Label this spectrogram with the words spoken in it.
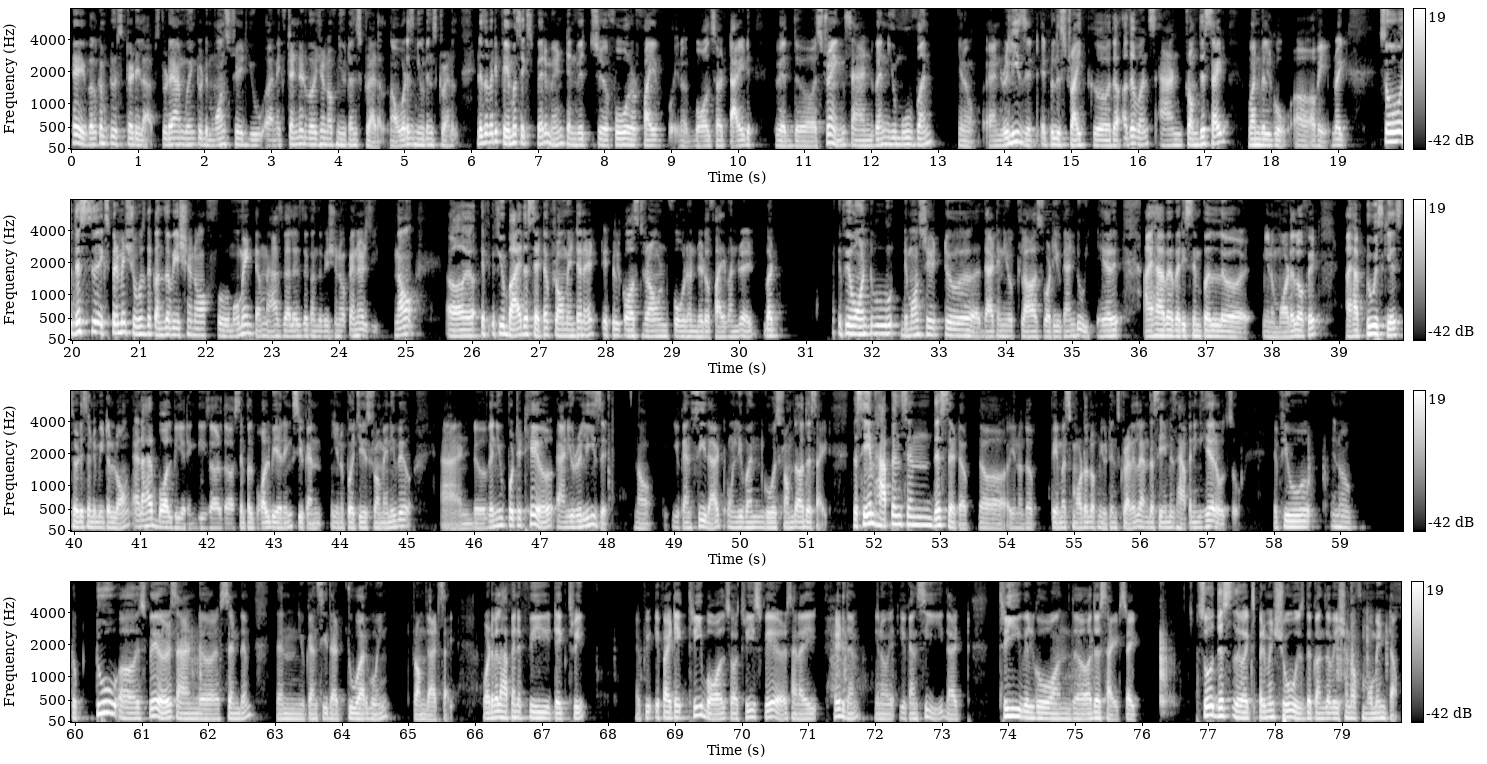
Hey, welcome to Study Labs. Today I'm going to demonstrate you an extended version of Newton's cradle. Now, what is Newton's cradle? It is a very famous experiment in which uh, four or five you know balls are tied with uh, strings, and when you move one, you know, and release it, it will strike uh, the other ones, and from this side, one will go uh, away, right? So this experiment shows the conservation of uh, momentum as well as the conservation of energy. Now uh, if, if you buy the setup from internet it will cost around 400 or 500 but if you want to demonstrate uh, that in your class what you can do here i have a very simple uh, you know model of it. I have two scales 30 centimeter long and i have ball bearing. These are the simple ball bearings you can you know purchase from anywhere. And uh, when you put it here and you release it now you can see that only one goes from the other side. The same happens in this setup the you know the famous model of Newton's cradle and the same is happening here also. If you, you know, took two uh, spheres and uh, send them, then you can see that two are going from that side. What will happen if we take three? If, we, if I take three balls or three spheres and I hit them, you know, you can see that three will go on the other sides, right? So this uh, experiment shows the conservation of momentum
